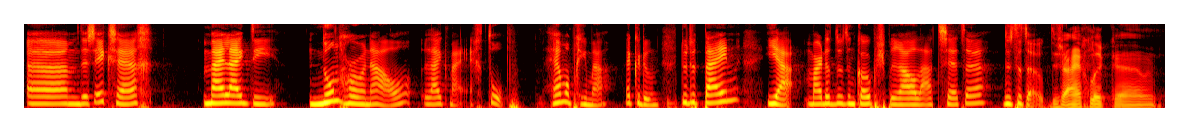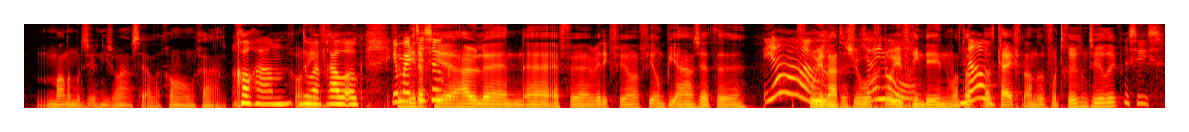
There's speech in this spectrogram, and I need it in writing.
Ehm, dus ik zeg, mij lijkt die non-hormonaal, lijkt mij echt top. Helemaal prima. Lekker doen. Doet het pijn? Ja. Maar dat doet een koperspiraal laten zetten, doet het ook. Dus eigenlijk, eh, mannen moeten zich niet zo aanstellen. Gewoon gaan. Gewoon gaan. Gewoon doen mijn vrouwen ook. Ja, maar het is ook... huilen en eh, even, weet ik veel, een filmpje aanzetten. Ja, Voor je laten zorgen ja, door je vriendin. Want dat, Nou. dat krijg je dan ervoor terug natuurlijk. Precies.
